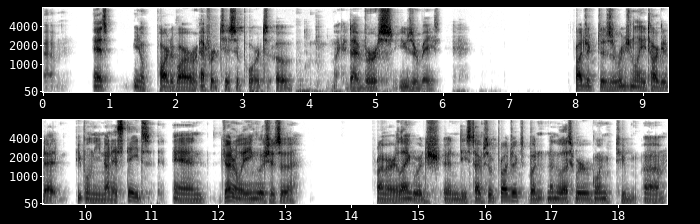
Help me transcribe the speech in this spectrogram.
um, as you know, part of our effort to support a like a diverse user base. The project is originally targeted at people in the United States, and generally English is a primary language in these types of projects, but nonetheless, we're going to um,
